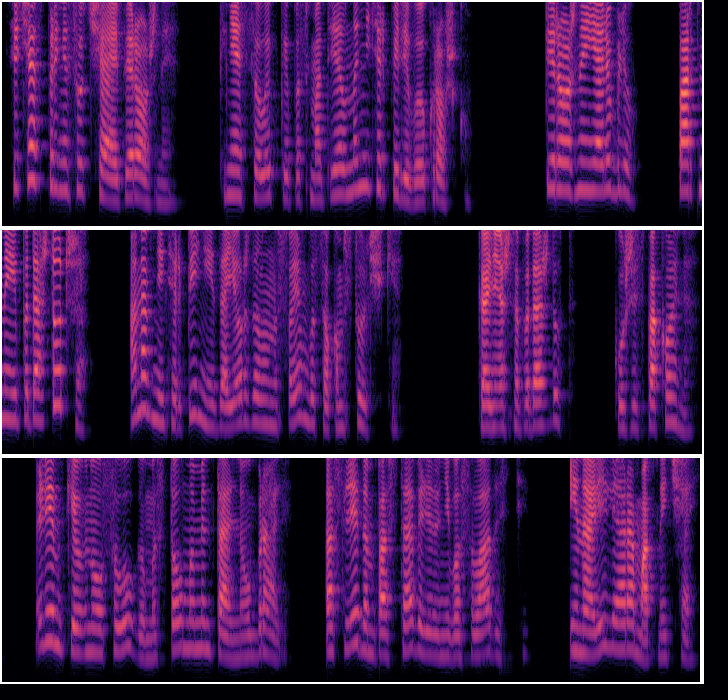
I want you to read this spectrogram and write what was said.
сейчас принесут чай и пирожные». Князь с улыбкой посмотрел на нетерпеливую крошку. «Пирожные я люблю. Портные подождут же?» Она в нетерпении заерзала на своем высоком стульчике. «Конечно, подождут. Кушай спокойно». Лин кивнул слугам, и стол моментально убрали, а следом поставили на него сладости и налили ароматный чай.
